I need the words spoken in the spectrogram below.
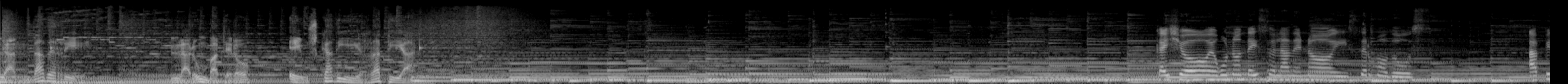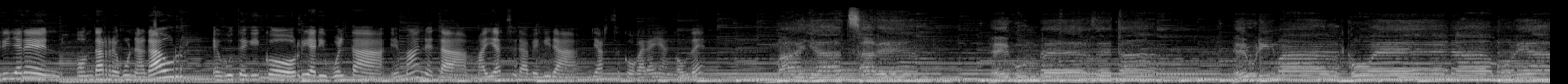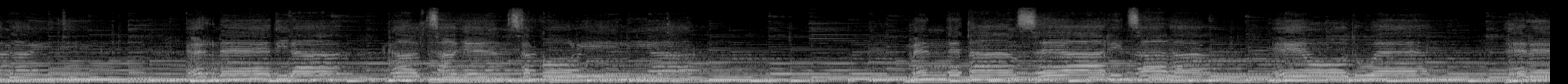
Landa Berri. Larun batero, Euskadi irratian. Kaixo, egun onda izuela denoi, zer moduz? Apirilaren ondarreguna gaur, egutegiko horriari buelta eman eta maiatzera begira jartzeko garaian gaude. Maiatzaren egun berdetan euri dira galtzaien zakolilia mendetan zehar itzala eo duen ere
